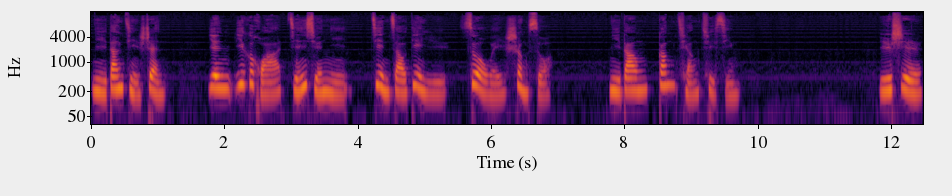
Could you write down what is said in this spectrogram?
你当谨慎，因耶和华拣选你建造殿宇，作为圣所。你当刚强去行。于是，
